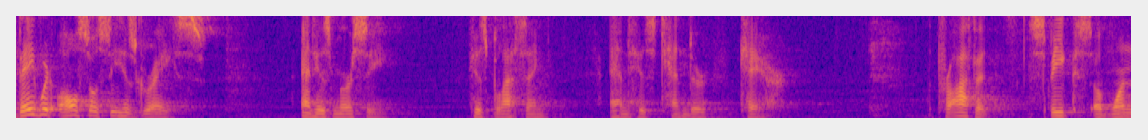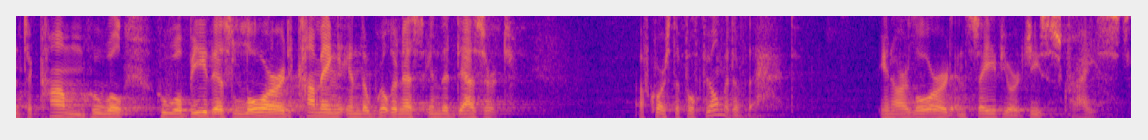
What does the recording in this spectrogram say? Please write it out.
They would also see his grace and his mercy, his blessing, and his tender care. The prophet speaks of one to come who will, who will be this Lord coming in the wilderness, in the desert. Of course, the fulfillment of that in our Lord and Savior Jesus Christ,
